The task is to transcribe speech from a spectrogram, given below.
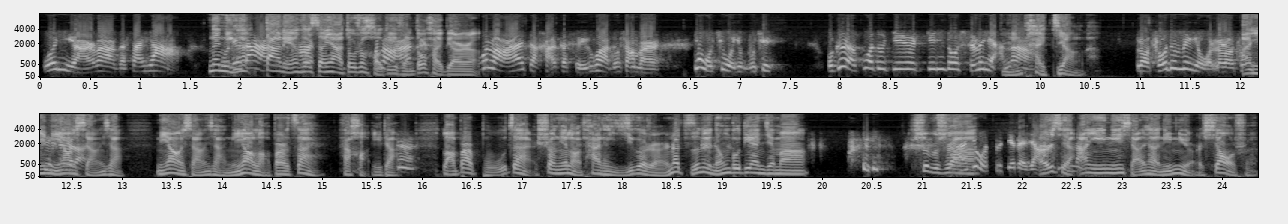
我女儿吧搁三亚。那你看，大连和三亚都是好地方，都海边啊。我老儿子还搁绥化都上班，让我去我就不去。我搁这过都今今都十来年了。太犟了。老头都没有了，老头阿姨，你要想想，你要想想，你要老伴在。还好一点，老伴儿不在，剩您老太太一个人，那子女能不惦记吗？是不是啊？而且阿姨，您想想，您女儿孝顺，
